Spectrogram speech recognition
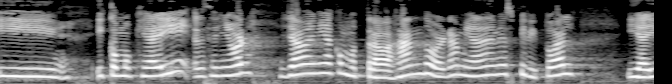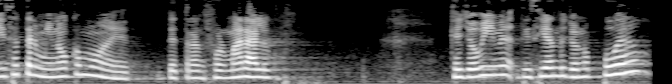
Y, y como que ahí el Señor ya venía como trabajando, ¿verdad? Mi ADN espiritual y ahí se terminó como de, de transformar algo. Que yo vine diciendo, yo no puedo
